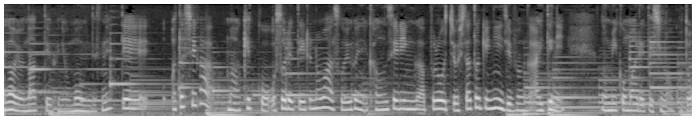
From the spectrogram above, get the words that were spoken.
違うよなっていうふうに思うんですね。で私がまあ結構恐れているのはそういうふうにカウンセリングアプローチをした時に自分が相手に飲み込まれてしまうこと。う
